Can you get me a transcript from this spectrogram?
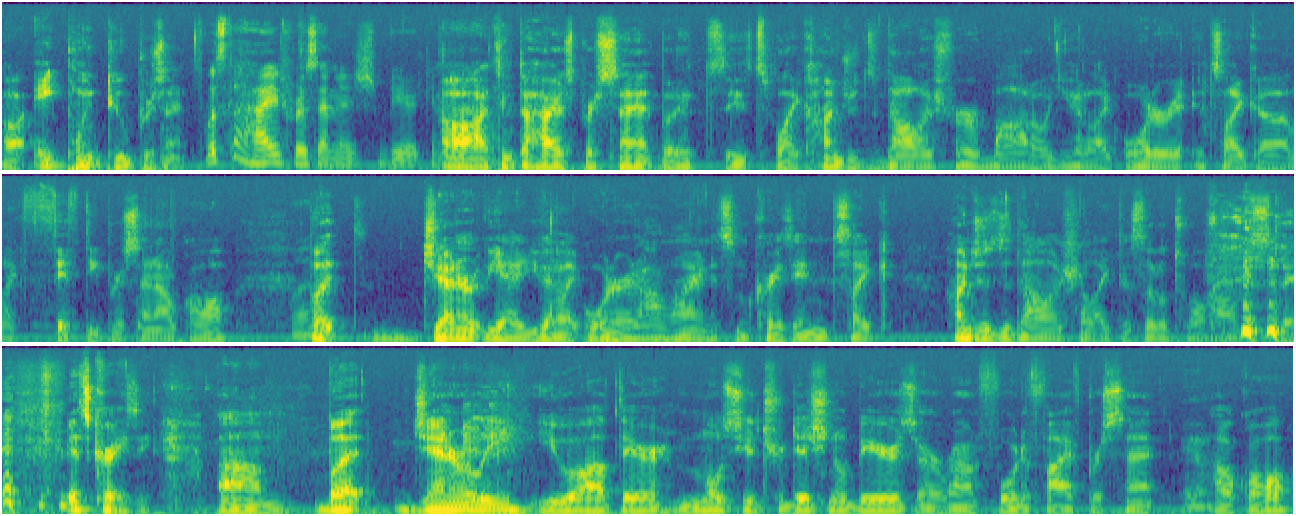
uh, eight point two percent. What's the highest percentage beer can? Oh, I think the highest percent, but it's it's like hundreds of dollars for a bottle. You gotta like order it. It's like uh like fifty percent alcohol, What? but generally, yeah, you gotta like order it online. It's some crazy, and it's like hundreds of dollars for like this little twelve ounce thing. It's crazy, um, but generally, you go out there. Most of your traditional beers are around four to five percent Yeah. alcohol.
